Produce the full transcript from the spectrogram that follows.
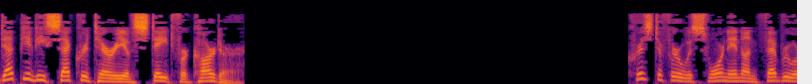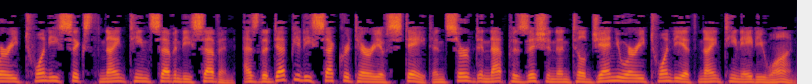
Deputy Secretary of State for Carter Christopher was sworn in on February 26, 1977, as the Deputy Secretary of State and served in that position until January 20, 1981.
